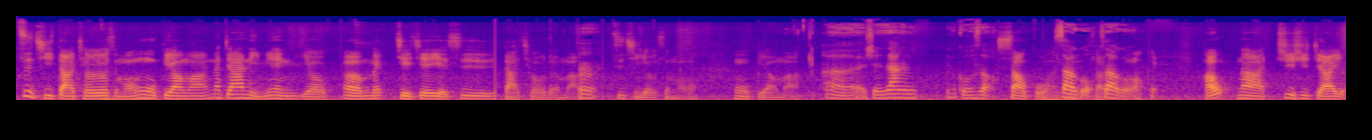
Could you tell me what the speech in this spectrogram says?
自己打球有什么目标吗？那家里面有呃，妹姐姐也是打球的嘛？嗯，自己有什么目标吗？呃，选上国手。少国少国？少国。OK。好，那继续加油。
